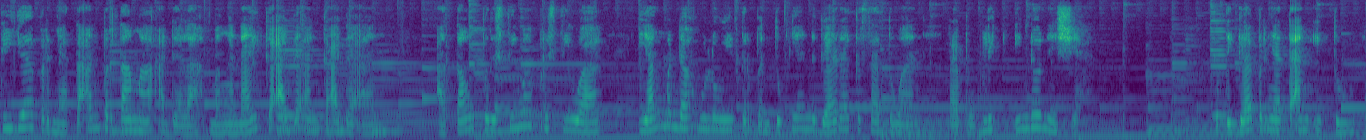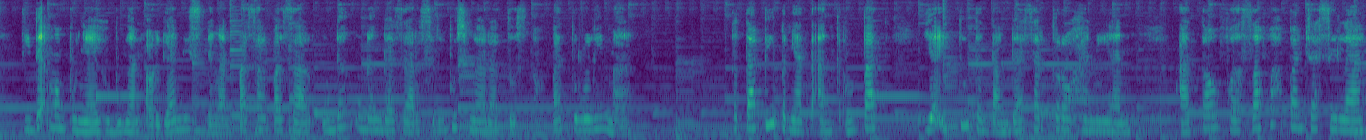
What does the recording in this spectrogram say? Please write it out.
Tiga pernyataan pertama adalah mengenai keadaan-keadaan atau peristiwa-peristiwa yang mendahului terbentuknya Negara Kesatuan Republik Indonesia. Ketiga pernyataan itu tidak mempunyai hubungan organis dengan pasal-pasal Undang-Undang Dasar 1945 tetapi pernyataan keempat yaitu tentang dasar kerohanian atau falsafah Pancasila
